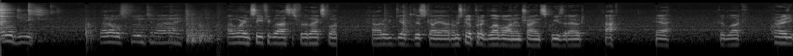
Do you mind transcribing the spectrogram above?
Oh jeez. That almost flew into my eye. I'm wearing safety glasses for the next one. How do we get this guy out? I'm just gonna put a glove on and try and squeeze it out. Ha! Yeah. Good luck. Alrighty.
